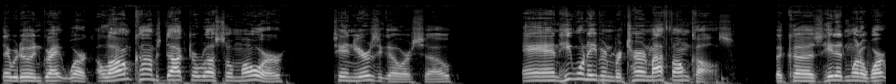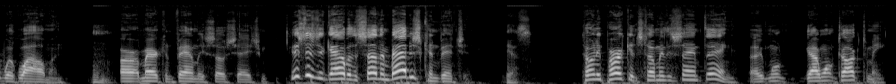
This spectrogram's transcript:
They were doing great work. Along comes Dr. Russell Moore, ten years ago or so, and he won't even return my phone calls because he didn't want to work with Wildmon mm. or American Family Association. This is a guy with the Southern Baptist Convention. Yes. Tony Perkins told me the same thing. Uh, I won't, guy won't talk to me.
